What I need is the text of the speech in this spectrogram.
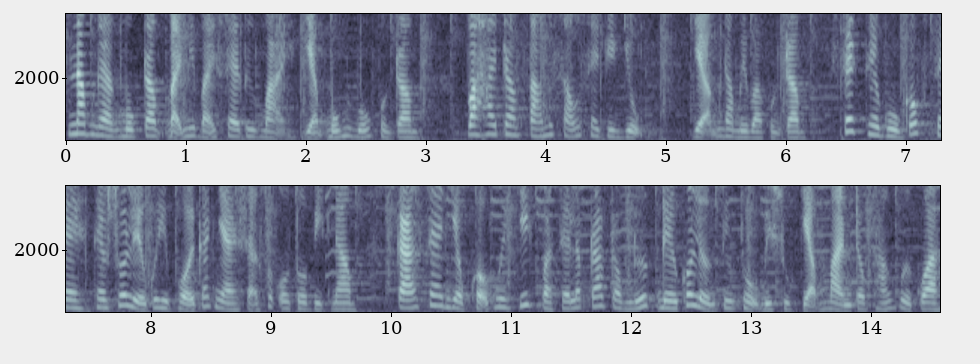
5.177 xe thương mại, giảm 44% và 286 xe chuyên dụng, giảm 53%. Xét theo nguồn gốc xe, theo số liệu của Hiệp hội các nhà sản xuất ô tô Việt Nam, cả xe nhập khẩu nguyên chiếc và xe lắp ráp trong nước đều có lượng tiêu thụ bị sụt giảm mạnh trong tháng vừa qua.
